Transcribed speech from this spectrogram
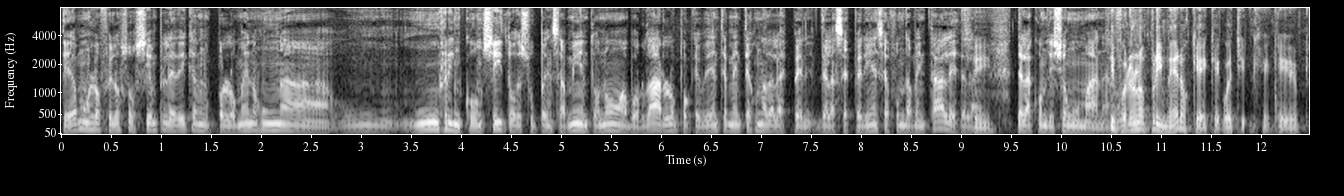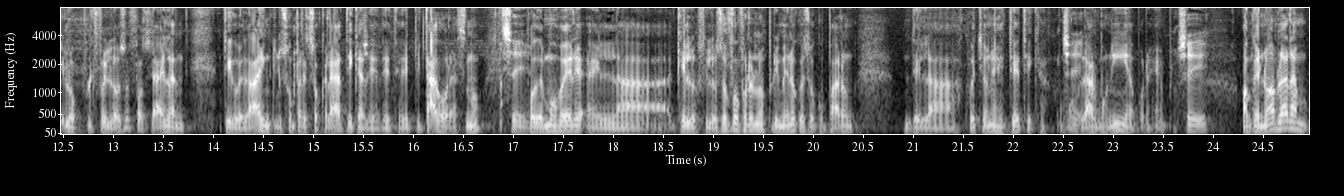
digamos, los filósofos siempre le dedican por lo menos una, un, rinconcito de su pensamiento, ¿no? Abordarlo, porque evidentemente es una de las, de las experiencias fundamentales de la, de la condición humana. Sí, fueron los primeros que, que, los filósofos ya en la antigüedad, incluso presocrática, desde de, Pitágoras, ¿no? Sí. Podemos ver en la, que los filósofos fueron los primeros que se ocuparon de las cuestiones estéticas, como la armonía, por ejemplo. Sí. Aunque no hablaran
